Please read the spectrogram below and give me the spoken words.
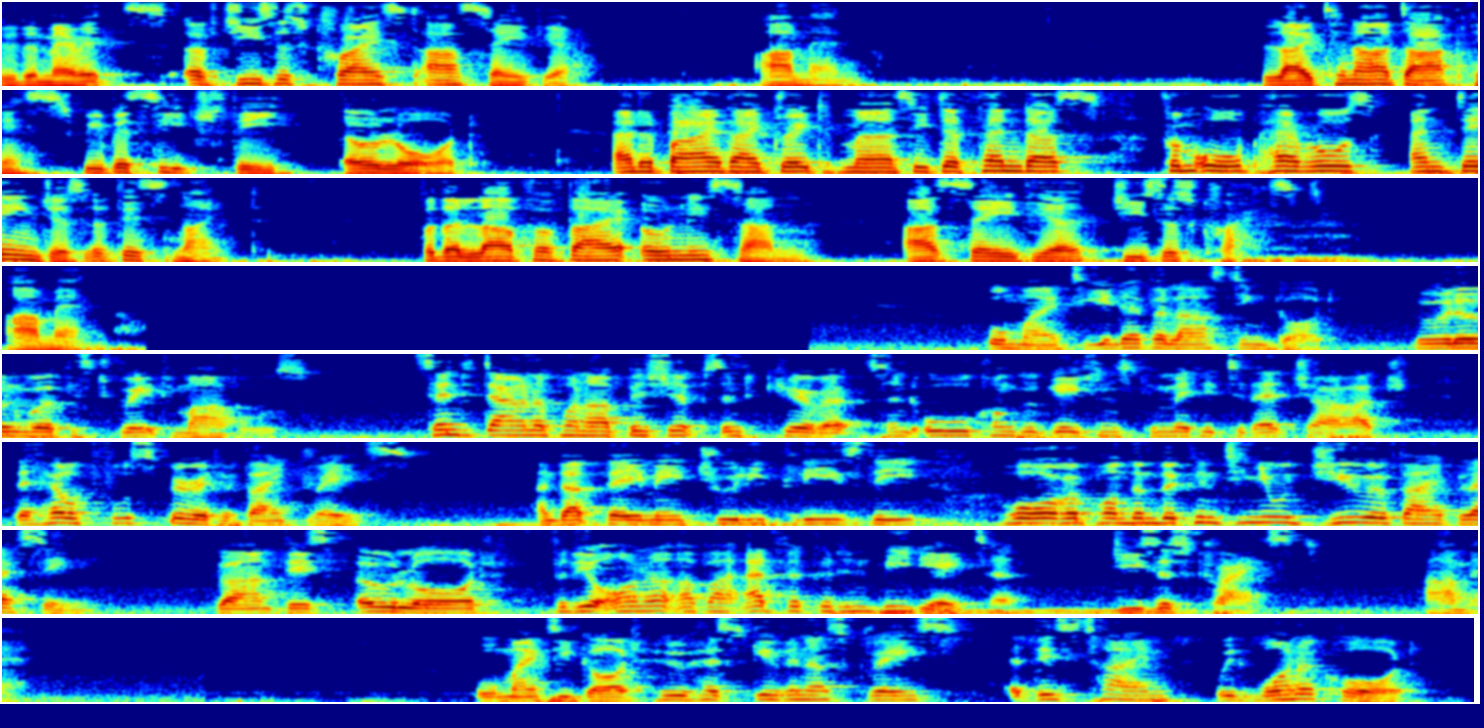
through the merits of Jesus Christ our Saviour. Amen. Lighten our darkness, we beseech thee, O Lord, and by thy great mercy defend us from all perils and dangers of this night for the love of thy only Son, our Saviour, Jesus Christ. Amen. Almighty and everlasting God, who alone workest great marvels, send down upon our bishops and curates and all congregations committed to their charge the healthful spirit of thy grace, and that they may truly please thee, pour upon them the continual dew of thy blessing, Grant this, O Lord, for the honor of our advocate and mediator, Jesus Christ. Amen. Almighty God, who has given us grace at this time with one accord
